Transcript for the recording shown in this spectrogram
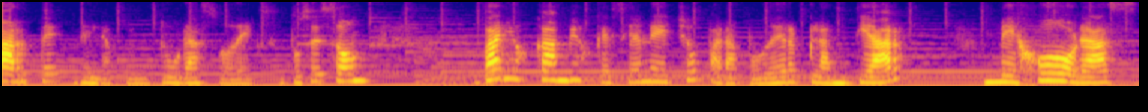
parte de la cultura SODEX. Entonces son varios cambios que se han hecho para poder plantear mejoras,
